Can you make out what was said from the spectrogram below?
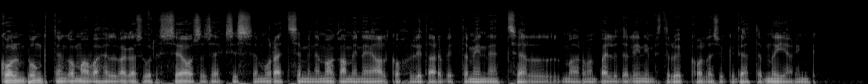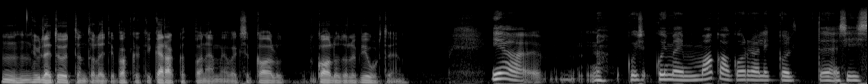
kolm punkti on ka omavahel väga suures seoses, ehk siis see muretsemine, magamine ja alkoholi tarvitamine, et seal ma arvan, paljudel inimestel võib ka olla niisugune teatav nõiaring mm. -hmm, ületöötanud oled juba hakkadki kärakat panema ja vaikselt kaalu, kaalu tuleb juurde, jah? ja noh, kui, kui me ei maga korralikult, siis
